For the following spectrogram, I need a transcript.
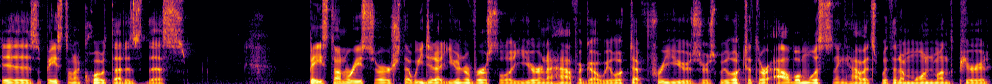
is based on a quote that is this Based on research that we did at Universal a year and a half ago, we looked at free users. We looked at their album listening habits within a one month period.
